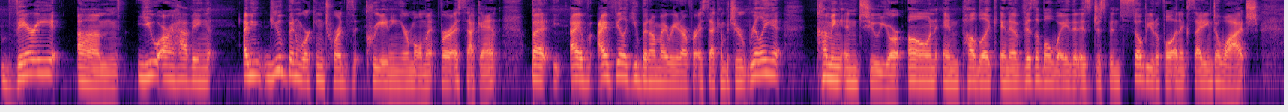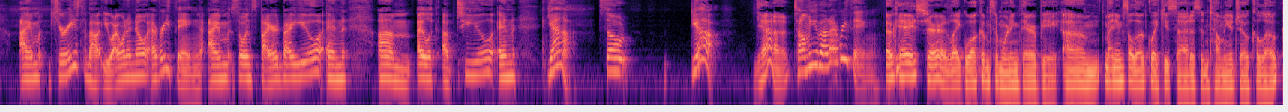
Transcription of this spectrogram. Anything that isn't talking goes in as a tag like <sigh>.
very um you are having I mean, you've been working towards creating your moment for a second, but I I feel like you've been on my radar for a second, but you're really coming into your own in public in a visible way that has just been so beautiful and exciting to watch. I'm curious about you. I want to know everything. I'm so inspired by you and um I look up to you and yeah. So yeah, Yeah. tell me about everything. Okay, sure. Like, welcome to morning therapy. Um, my name's Alok, like you said, as in Tell Me a Joke Alok.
